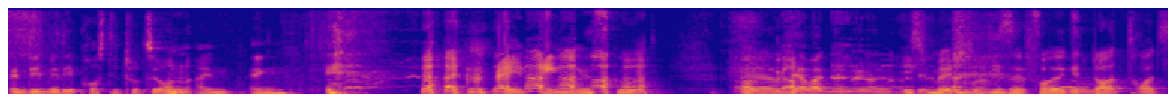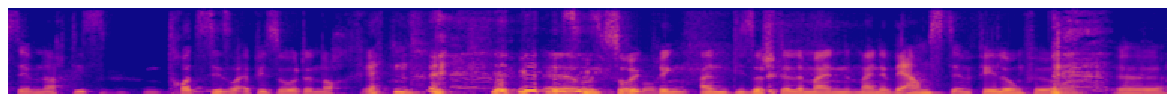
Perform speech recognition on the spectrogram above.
indem wir die Prostitution einengen. Ein ist gut. Okay, aber nein, nein, nein, okay. Ich möchte diese Folge dort trotzdem nach diesem, trotz dieser Episode noch retten äh, und zurückbringen. An dieser Stelle mein, meine wärmste Empfehlung für äh,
